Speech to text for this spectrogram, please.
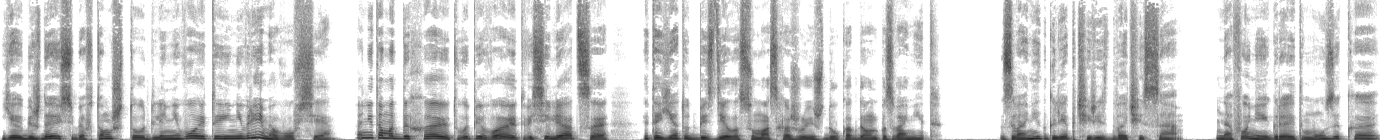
Я убеждаю себя в том, что для него это и не время вовсе. Они там отдыхают, выпивают, веселятся. Это я тут без дела с ума схожу и жду, когда он позвонит. Звонит Глеб через два часа. На фоне играет музыка,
